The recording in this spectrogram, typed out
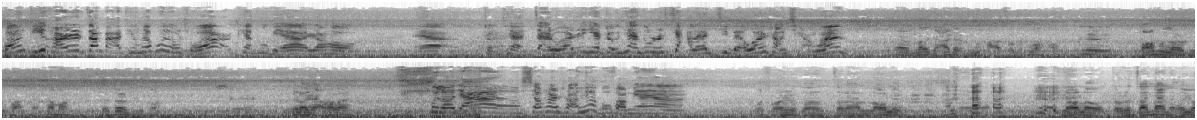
是，光第一开始咱爸听他朋友说开土鳖，然后，哎呀。挣钱，再说人家挣钱都是下来几百万上千万。哎，老家这绿化做的多好，嗯，到处都是绿化，看看吗？这都是绿化。是。回老家了呗？回老家，小孩上学不方便呀。我说是咱咱俩老楼，老楼都是咱咱那个院，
